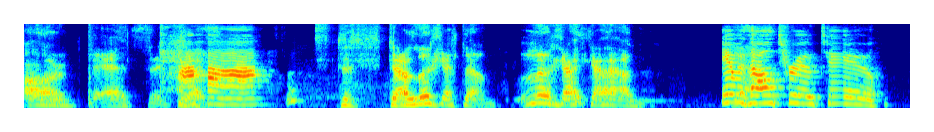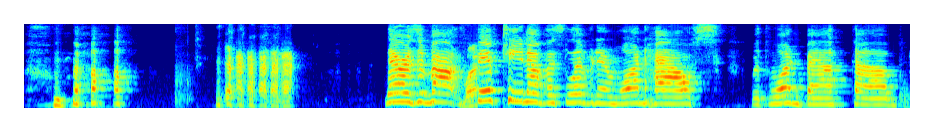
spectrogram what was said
armpits and just, just look at them. Look at them. it was Yeah. all true too. There was about My- 15 of us living in one house with one bathtub.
